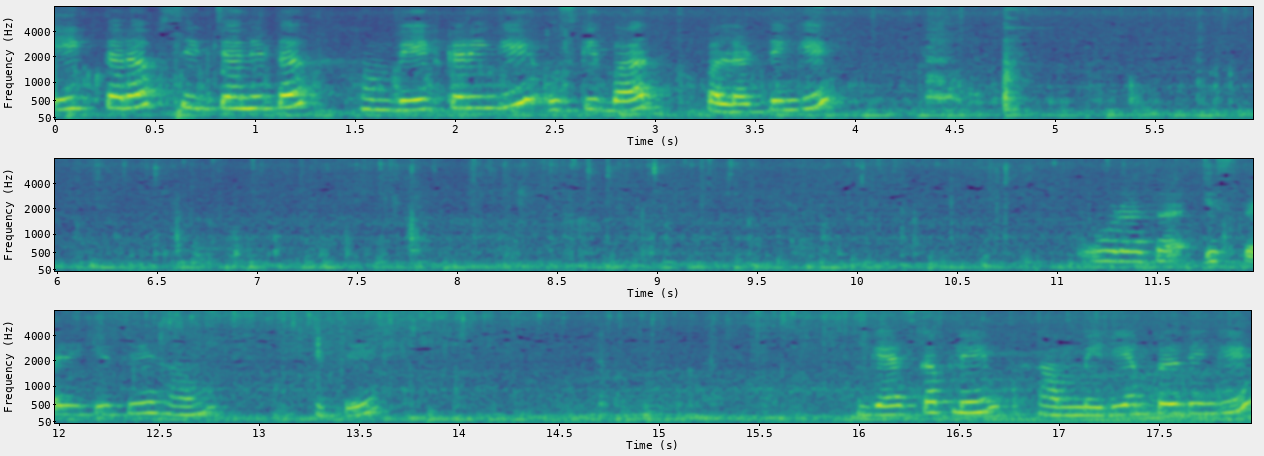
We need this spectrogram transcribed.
एक तरफ़ सीख जाने तक हम वेट करेंगे, उसके बाद पलट देंगे। थोड़ा सा इस तरीके से हम इसे गैस का फ्लेम हम मीडियम कर देंगे।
